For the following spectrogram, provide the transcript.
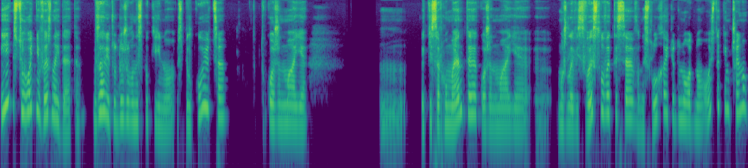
і сьогодні ви знайдете. Взагалі тут дуже вони спокійно спілкуються, тобто кожен має якісь аргументи, кожен має е, можливість висловитися, вони слухають один одного. Ось таким чином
